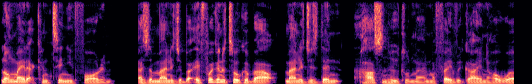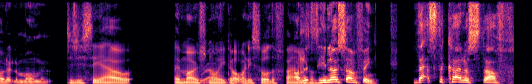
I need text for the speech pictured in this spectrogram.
long may that continue for him as a manager. But if we're going to talk about managers, then Hasenhüttl, man, my favorite guy in the whole world at the moment. Did you see how emotional he got when he saw the fans? Honestly, you know something? That's the kind of stuff.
